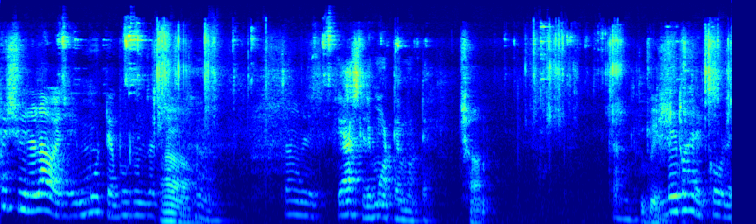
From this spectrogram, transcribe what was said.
पिशवीला लावायच्या मोठ्या भरून चांगले. हे असले मोठ्या मोठ्या. छान. चांगले. भारी कोवळे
